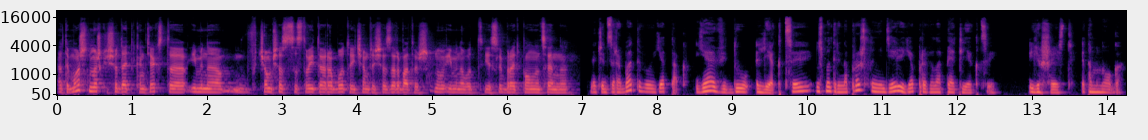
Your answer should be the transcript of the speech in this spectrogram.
А ты можешь немножко еще дать контекста именно в чем сейчас состоит твоя работа и чем ты сейчас зарабатываешь? Ну, именно вот если брать полноценно. Значит, зарабатываю я так. Я веду лекции. Ну, смотри, на прошлой неделе я провела пять лекций. Или 6. Это много.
